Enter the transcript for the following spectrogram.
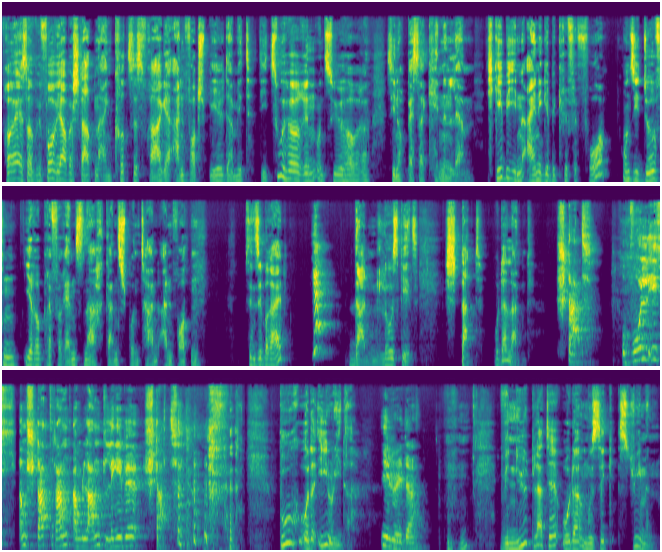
Frau Esser, bevor wir aber starten, ein kurzes Frage-Antwort-Spiel, damit die Zuhörerinnen und Zuhörer Sie noch besser kennenlernen. Ich gebe Ihnen einige Begriffe vor und Sie dürfen Ihrer Präferenz nach ganz spontan antworten. Sind Sie bereit? Dann los geht's. Stadt oder Land? Stadt. Obwohl ich am Stadtrand, am Land lebe, Stadt. Buch oder E-Reader? E-Reader. Mhm. Vinylplatte oder Musik streamen?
